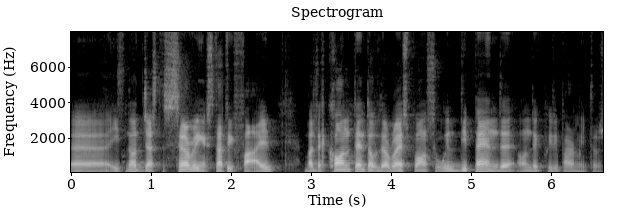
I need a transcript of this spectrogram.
uh, it's not just serving a static file but the content of the response will depend on the query parameters.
